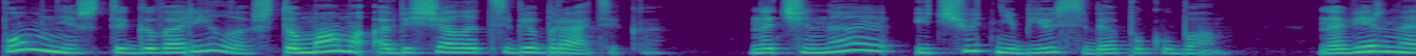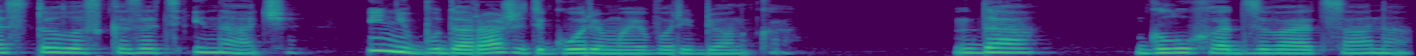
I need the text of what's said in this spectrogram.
Помнишь, ты говорила, что мама обещала тебе братика? Начинаю и чуть не бью себя по губам. Наверное, стоило сказать иначе и не будоражить горе моего ребенка. Да, глухо отзывается она.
